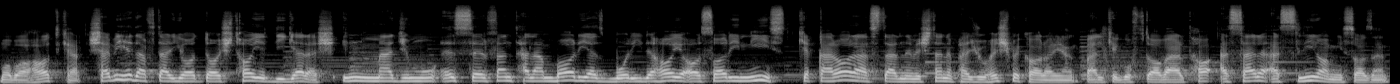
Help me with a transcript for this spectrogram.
مباهات کرد. شبیه دفتر یادداشت های دیگرش این مجموعه صرفا تلمباری از بریده های آثاری نیست که قرار است در نوشتن پژوهش به کار آیند بلکه گفتاوردها اثر اصلی را می‌سازند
